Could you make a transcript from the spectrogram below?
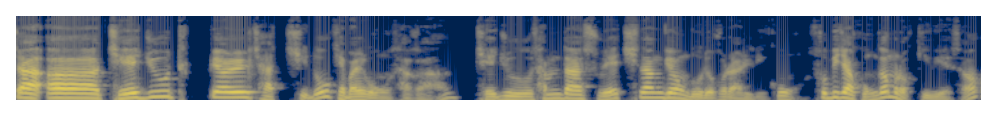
자, 어, 제주특별자치도 개발공사가 제주 삼다수의 친환경 노력을 알리고 소비자 공감을 얻기 위해서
